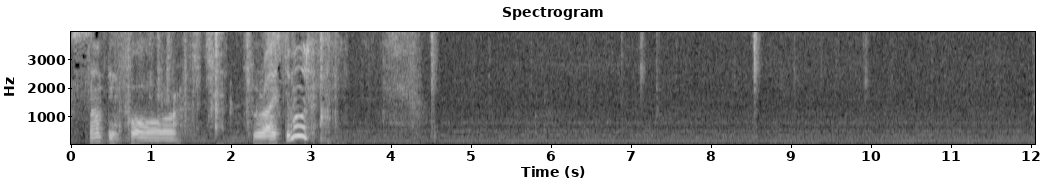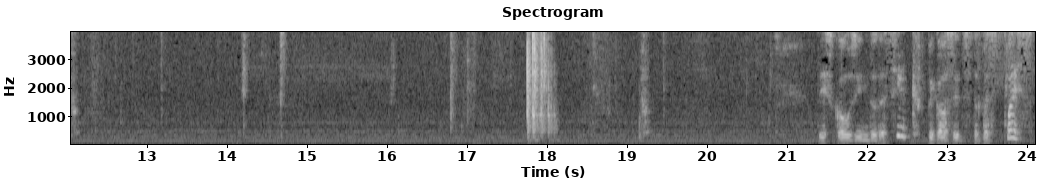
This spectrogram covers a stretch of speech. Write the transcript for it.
something for to rise the mood. This goes into the sink because it's the best place.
